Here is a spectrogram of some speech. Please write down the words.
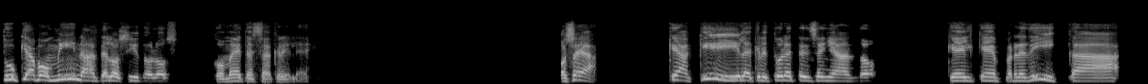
Tú que abominas de los ídolos, cometes sacrilegio. O sea, que aquí la escritura está enseñando que el que predica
